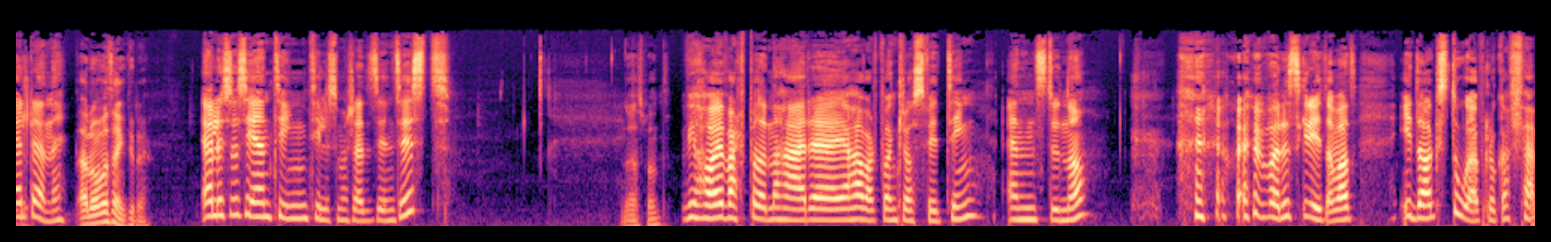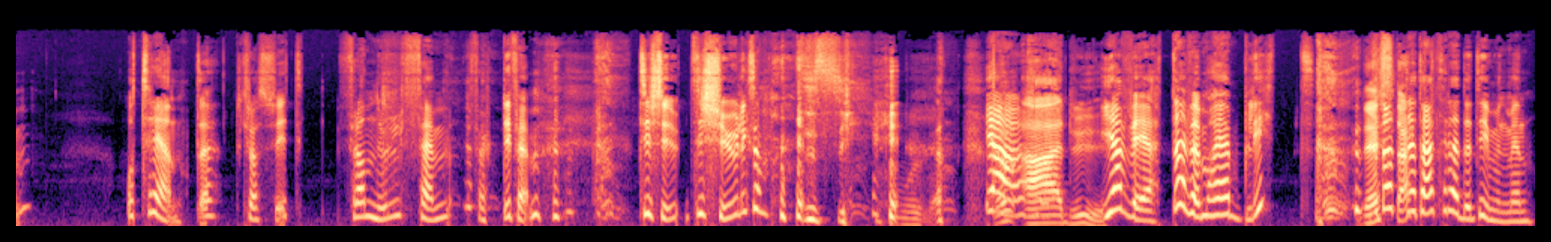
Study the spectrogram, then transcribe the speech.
Helt enig. Det er lov å tenke det. Jeg har lyst til å si en ting til som har skjedd siden sist. Er. Vi har jo vært på denne her eh, Jeg har vært på en crossfit-ting en stund nå. Og jeg vil bare skryte av at i dag sto jeg opp klokka fem og trente crossfit fra 05.45 til sju, til 7 liksom. Hvem er du? jeg vet det! Hvem har jeg blitt? Det er Dette, dette er tredje timen min.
